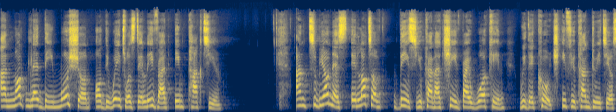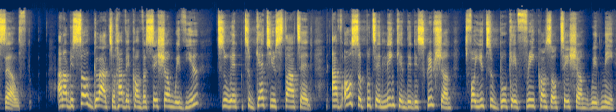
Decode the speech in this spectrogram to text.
and not let the emotion or the way it was delivered impact you. And to be honest, a lot of this you can achieve by working with a coach if you can't do it yourself. And I'll be so glad to have a conversation with you to, to get you started. I've also put a link in the description for you to book a free consultation with me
